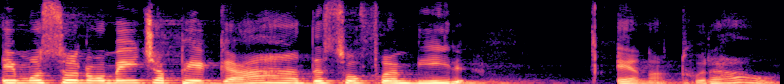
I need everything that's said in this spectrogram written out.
emocionalmente apegada à sua família. É natural.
